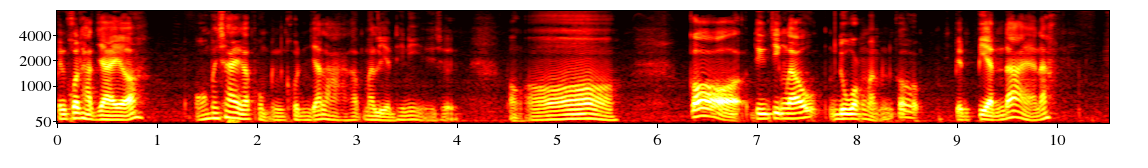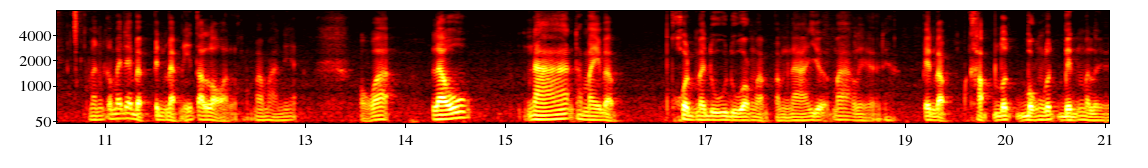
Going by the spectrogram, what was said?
เป็นคนหัดใหญ่เหรออ๋อไม่ใช่ครับ ผมเป็นคนยะลาครับ มาเรียนที่นี่เฉยๆบอกอ๋อก็จริง ๆ แล้วดวงมันก็เปลี่ยนเปลี่ยนได้อะนะมันก็ไม่ได้แบบเป็นแบบนี้ตลอดประมาณเนี้ยบอกว่าแล้วน้าทำไมแบบ คนมาดูดวงแบบแบบน้าเยอะมากเลยเนี่ย เป็นแบบขับรถบงรถเบนซ์มาเลย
